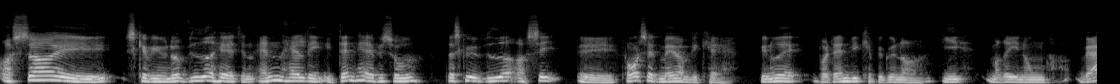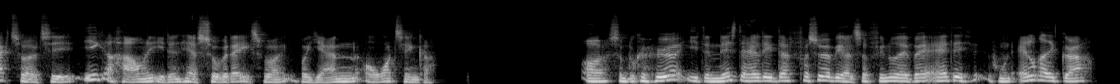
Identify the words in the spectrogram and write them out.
Og så øh, skal vi jo nå videre her i den anden halvdel i den her episode. Der skal vi videre og se, øh, fortsætte med, om vi kan finde ud af, hvordan vi kan begynde at give Marie nogle værktøjer til ikke at havne i den her suppedags, hvor, hvor hjernen overtænker. Og som du kan høre i den næste halvdel, der forsøger vi altså at finde ud af, hvad er det, hun allerede gør,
